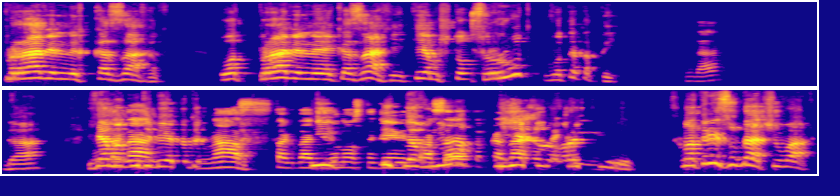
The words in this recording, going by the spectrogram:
правильных казахов. Вот правильные казахи тем, что срут, вот это ты. Да? Да. Ну, я могу тебе это доказать. Нас тогда 99% ты, казахов такие. Смотри сюда, чувак.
